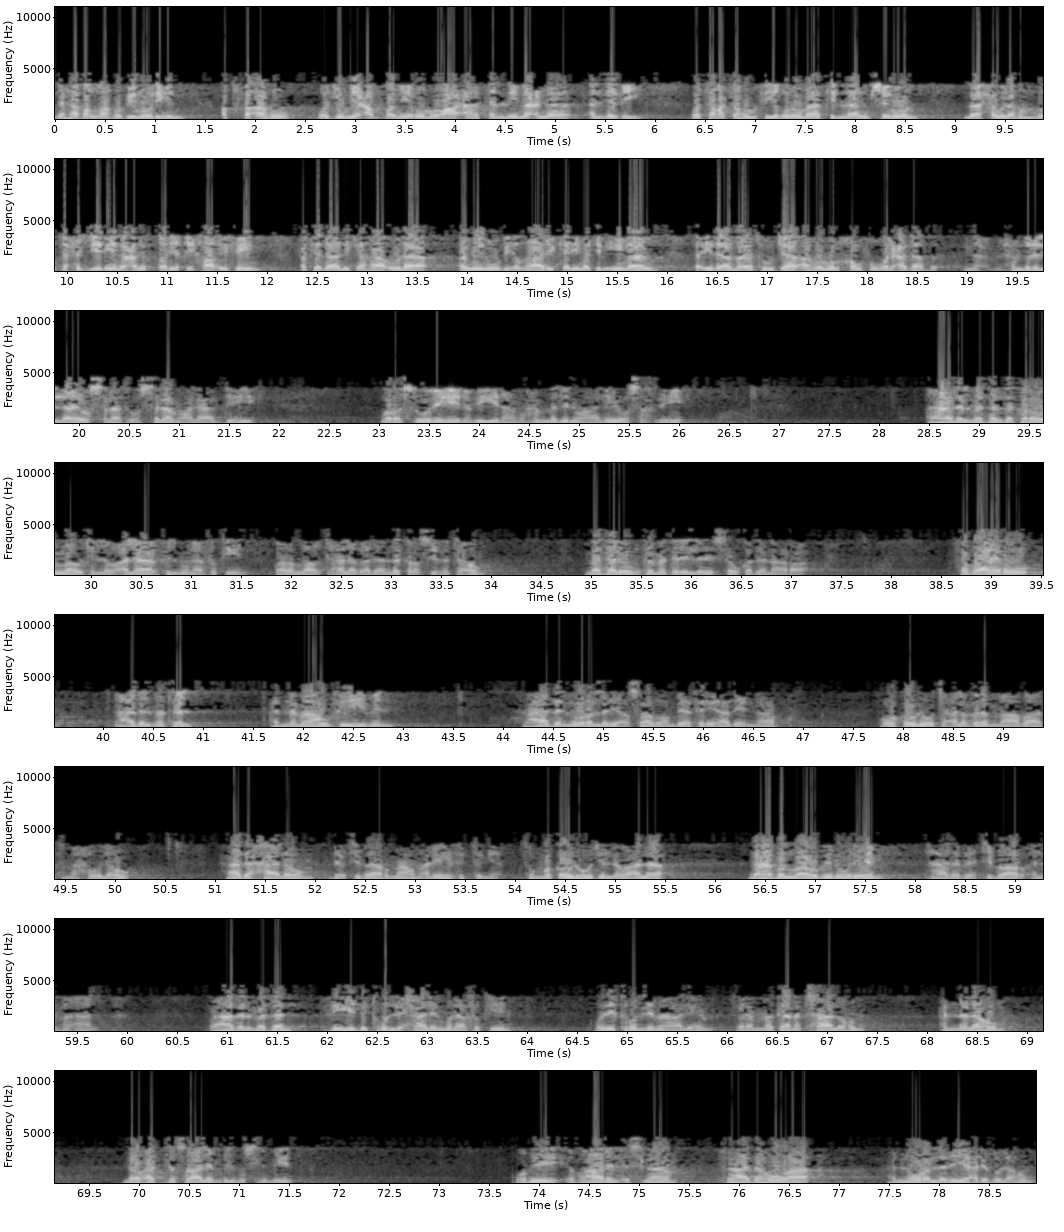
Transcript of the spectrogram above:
ذهب الله بنورهم أطفأه وجمع الضمير مراعاة لمعنى الذي وتركهم في ظلمات لا يبصرون. ما حولهم متحيرين عن الطريق خائفين. فكذلك هؤلاء أمنوا بإظهار كلمة الإيمان فإذا ماتوا جاءهم الخوف والعذاب. نعم الحمد لله والصلاة والسلام على عبده ورسوله نبينا محمد وآله وصحبه. هذا المثل ذكره الله جل وعلا في المنافقين. قال الله تعالى بعد أن ذكر صفتهم مثلهم كمثل الذي استوقد نارا. فظاهر هذا المثل أن ما هم فيه من هذا النور الذي أصابهم بأثر هذه النار وهو قوله تعالى فلما أضاءت ما حوله هذا حالهم باعتبار ما هم عليه في الدنيا. ثم قوله جل وعلا ذهب الله بنورهم هذا باعتبار المآل. فهذا المثل فيه ذكر لحال المنافقين وذكر لمآلهم. فلما كانت حالهم أن لهم نوع اتصال بالمسلمين وبإظهار الإسلام فهذا هو النور الذي يعرض لهم.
